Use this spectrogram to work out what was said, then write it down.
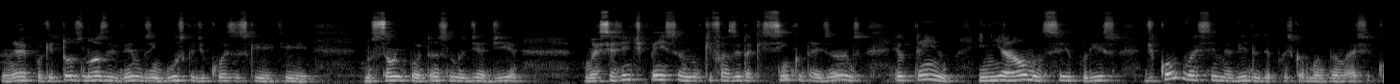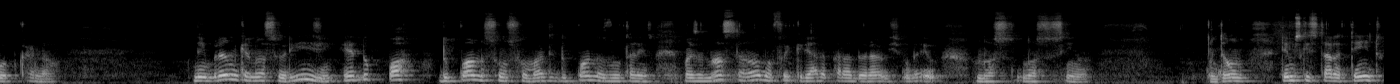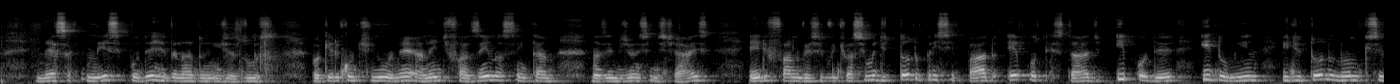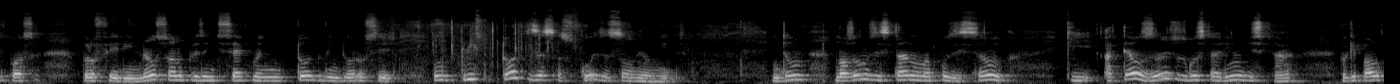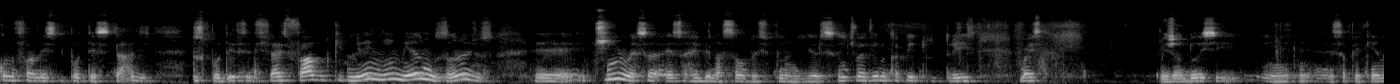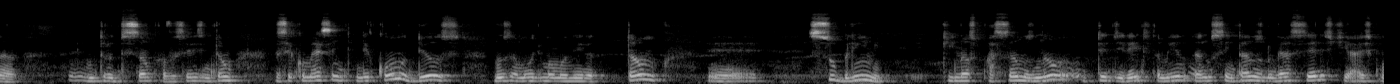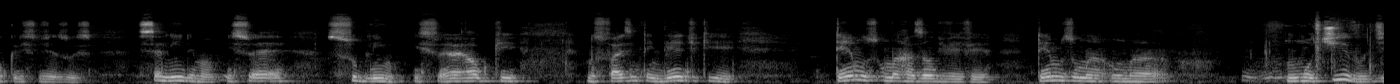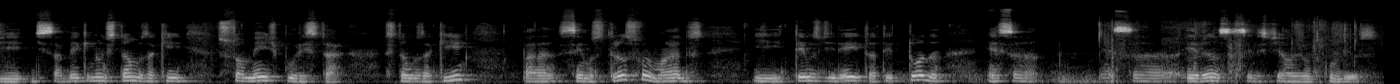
né? Porque todos nós vivemos em busca de coisas que, que nos são importantes no dia a dia. Mas se a gente pensa no que fazer daqui 5, 10 anos, eu tenho, e minha alma anseia por isso, de como vai ser minha vida depois que eu abandonar esse corpo carnal. Lembrando que a nossa origem é do pó. Do pó nós somos formados e do pó nós voltaremos. Mas a nossa alma foi criada para adorar o nosso, nosso Senhor. Então, temos que estar atento nessa, nesse poder revelado em Jesus, porque ele continua, né? além de fazendo assentar nas religiões celestiais, ele fala no versículo 21, acima de todo principado e potestade e poder e domínio e de todo nome que se possa proferir, não só no presente século, mas em todo vindouro, ou seja, em Cristo todas essas coisas são reunidas. Então, nós vamos estar numa posição que até os anjos gostariam de estar, porque Paulo, quando fala isso de potestade, dos poderes celestiais, fala que nem, nem mesmo os anjos é, tinham essa, essa revelação desse plano de Deus. A gente vai ver no capítulo 3, mas eu já dou esse, essa pequena introdução para vocês. Então, você começa a entender como Deus nos amou de uma maneira tão é, sublime que nós passamos não ter direito também a nos sentar nos lugares celestiais com Cristo Jesus. Isso é lindo, irmão. Isso é sublime. Isso é algo que nos faz entender de que temos uma razão de viver, temos uma, uma um motivo de, de saber que não estamos aqui somente por estar, estamos aqui para sermos transformados e temos direito a ter toda essa, essa herança celestial junto com Deus.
